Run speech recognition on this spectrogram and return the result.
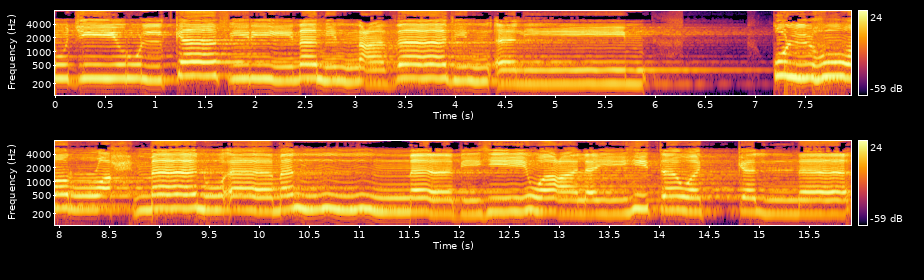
يجير الكافرين من عذاب اليم قل هو الرحمن امنا به وعليه توكلنا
